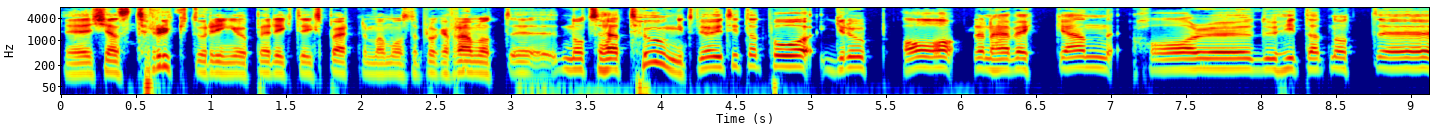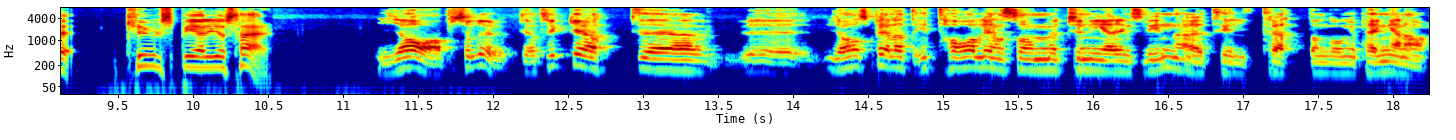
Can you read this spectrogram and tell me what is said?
Det känns tryggt att ringa upp en riktig expert när man måste plocka fram något, eh, något så här tungt. Vi har ju tittat på Grupp A den här veckan. Har eh, du hittat något kul spel just här? Ja, absolut. Jag tycker att eh, jag har spelat Italien som turneringsvinnare till 13 gånger pengarna.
